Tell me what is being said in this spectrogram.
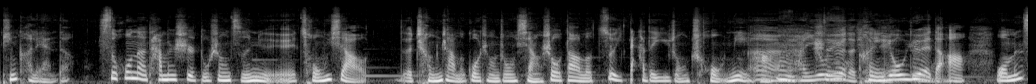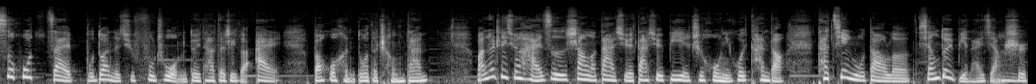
挺可怜的，似乎呢他们是独生子女，从小。的成长的过程中，享受到了最大的一种宠溺哈，哎很优越的，很优越的啊。我们似乎在不断的去付出我们对他的这个爱，包括很多的承担。完了，这群孩子上了大学，大学毕业之后，你会看到他进入到了相对比来讲是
